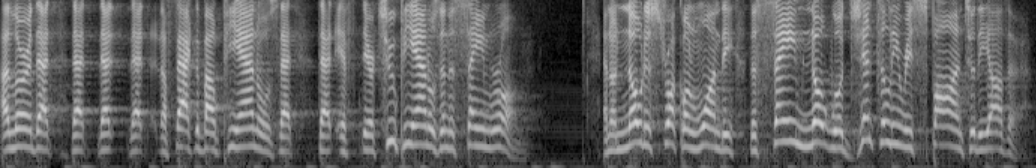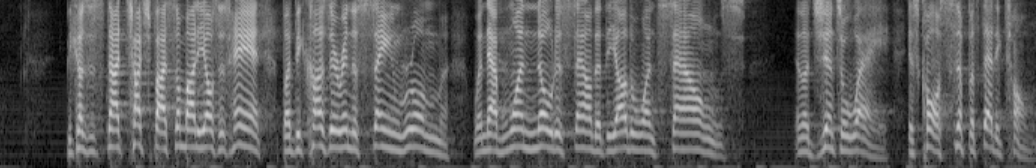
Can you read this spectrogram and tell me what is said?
I learned that, that, that, that the fact about pianos, that, that if there are two pianos in the same room, and a note is struck on one, the, the same note will gently respond to the other because it's not touched by somebody else's hand, but because they're in the same room, when that one note is sounded, the other one sounds in a gentle way. It's called sympathetic tone.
